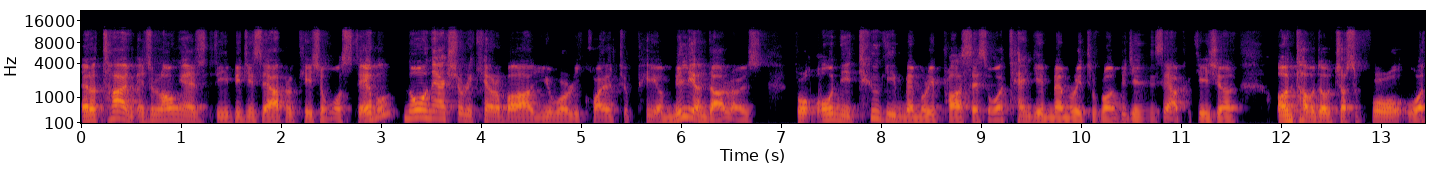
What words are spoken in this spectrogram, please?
at a time, as long as the business application was stable, no one actually cared about you were required to pay a million dollars for only two gig memory process or 10 gig memory to run business application on top of just four or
